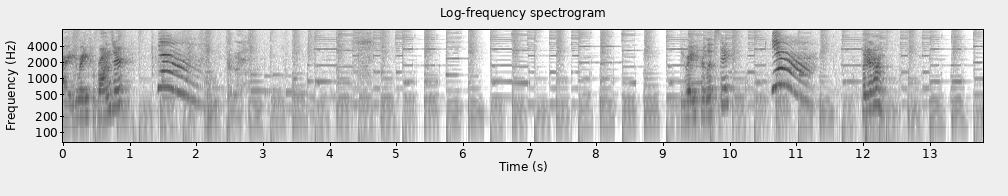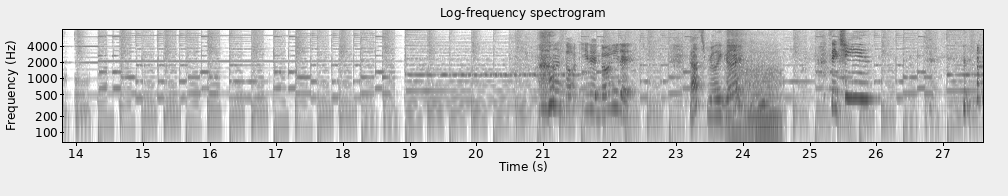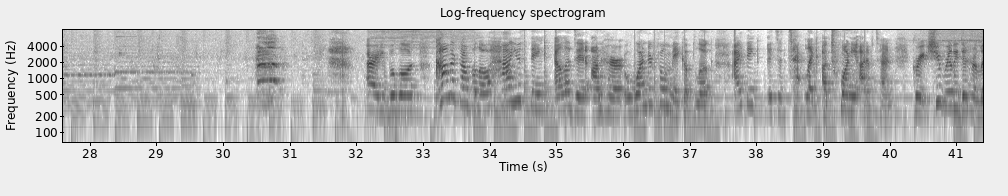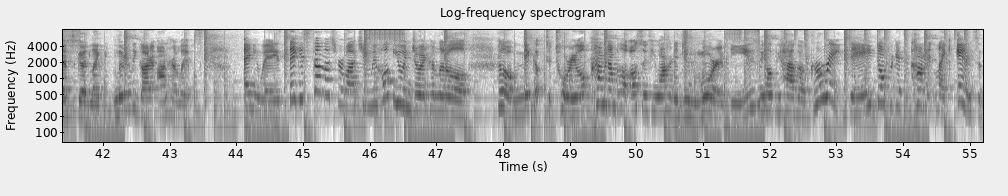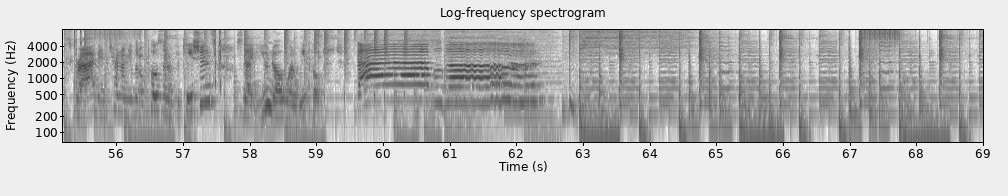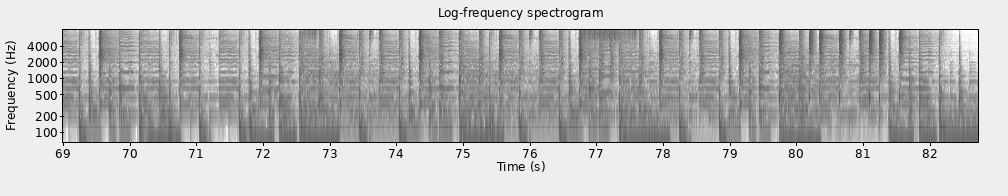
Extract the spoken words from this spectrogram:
Right, you ready for bronzer? Yeah. You ready for lipstick? Yeah. Put it on. Don't eat it, don't eat it. That's really good. Say cheese. Alrighty, Boogles. Comment down below how you think Ella did on her wonderful makeup look. I think it's a te like a 20 out of 10. Great, she really did her lips good, like literally got it on her lips. Anyways, thank you so much for watching. We hope you enjoyed her little her little makeup tutorial. Comment down below also if you want her to do more of these. We hope you have a great day. Don't forget to comment, like, and subscribe and turn on your little post notifications so that you know when we post. Bye!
